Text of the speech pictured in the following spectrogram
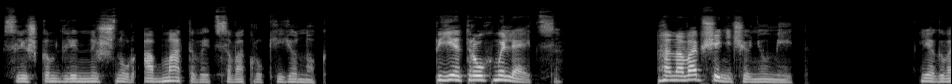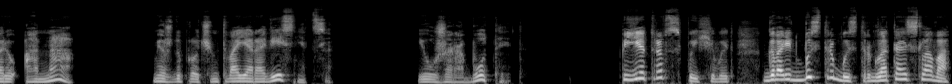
Слишком длинный шнур обматывается вокруг ее ног. Пьетро ухмыляется. Она вообще ничего не умеет. Я говорю, она, между прочим, твоя ровесница, и уже работает. Пьетро вспыхивает, говорит быстро-быстро, глотая слова.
